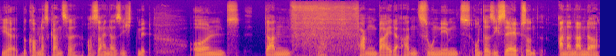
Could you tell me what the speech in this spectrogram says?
wir bekommen das Ganze aus seiner Sicht mit. Und dann fangen beide an, zunehmend unter sich selbst und aneinander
